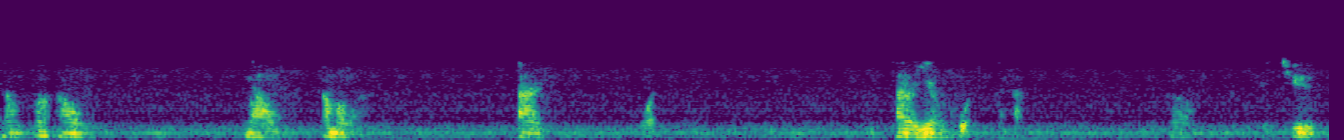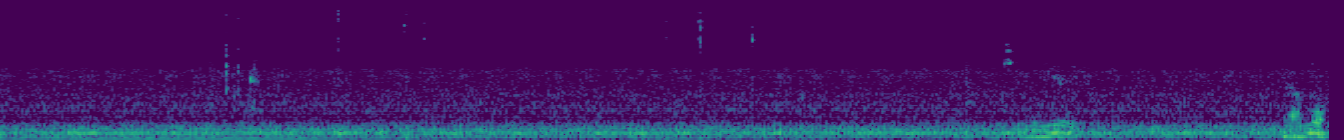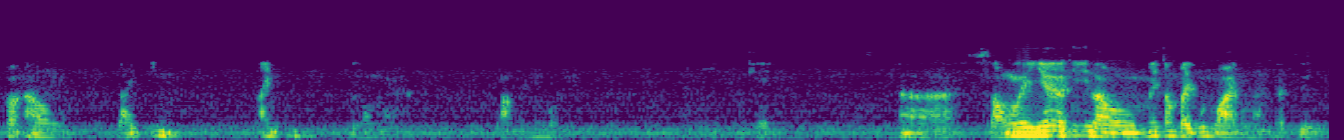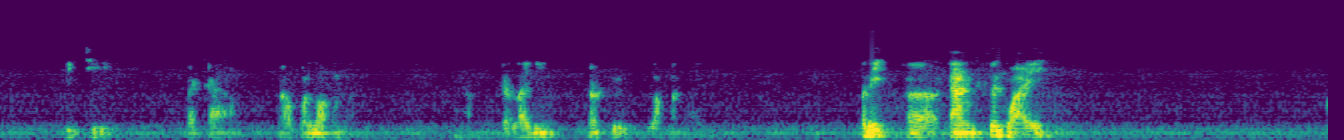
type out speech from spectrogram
เราก็เอาเงาเข้ามาวาง ใต้ขวดใต้เลเยอร์ของขวดนะครับ ก็เป็นชื่อสีเลเยอแล้วเราก็เอา lighting ลงมาวางไว้ข้างบนอันนี้โอเคอ่า สองเลเยอร์ที่เราไม่ต้องไปวุ่นวายตรงนั้นก็คือ BG background เราก็ล็อกมันนะครับกับ lighting ก็คือล็อกมันไว้ตอนนี้การเคลื่อนไหว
